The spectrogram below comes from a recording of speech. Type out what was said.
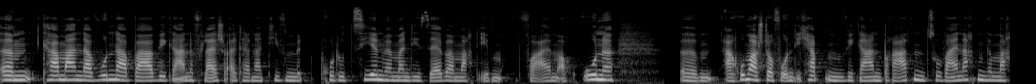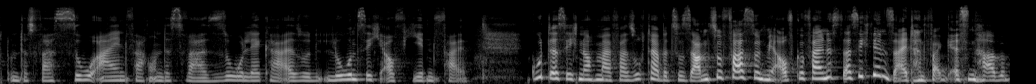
ähm, kann man da wunderbar vegane Fleischalternativen mit produzieren, wenn man die selber macht, eben vor allem auch ohne ähm, Aromastoffe. Und ich habe einen veganen Braten zu Weihnachten gemacht und das war so einfach und das war so lecker. Also lohnt sich auf jeden Fall. Gut, dass ich nochmal versucht habe zusammenzufassen und mir aufgefallen ist, dass ich den Seitan vergessen habe.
